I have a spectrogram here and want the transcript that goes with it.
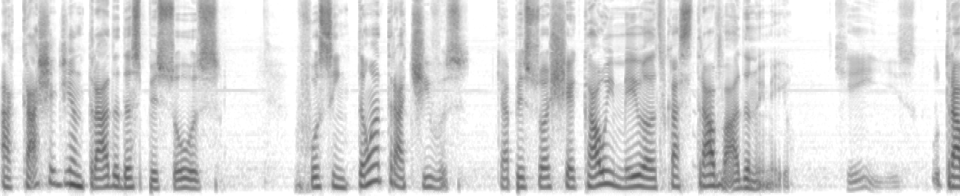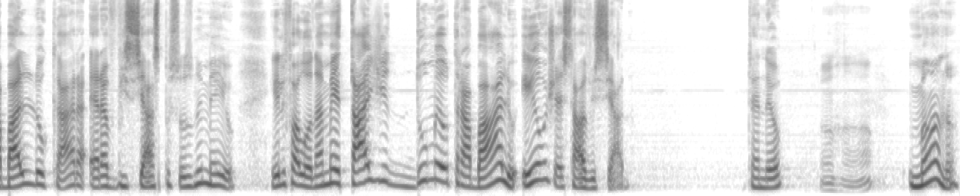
a caixa de entrada das pessoas fossem tão atrativas que a pessoa checar o e-mail ela ficasse travada no e-mail. Que isso. O trabalho do cara era viciar as pessoas no e-mail. Ele falou: na metade do meu trabalho eu já estava viciado. Entendeu? Aham. Mano,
